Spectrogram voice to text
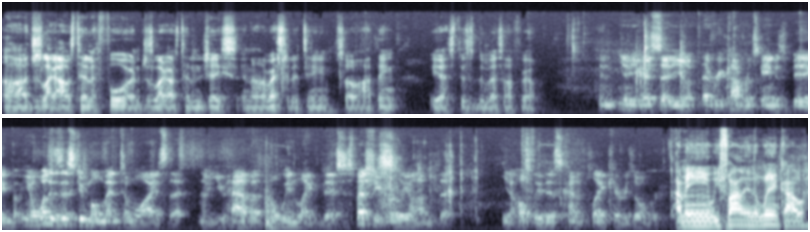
Uh, just like I was telling Ford, and just like I was telling Jace and the rest of the team. So I think, yes, this is the best I felt. And you know, you guys said you know every conference game is big, but you know, what does this do momentum-wise that you, know, you have a, a win like this, especially early on? That you know, hopefully this kind of play carries over. I mean, we finally in the win column,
